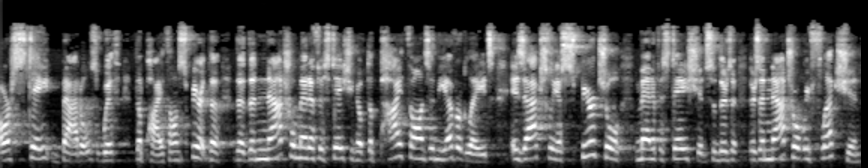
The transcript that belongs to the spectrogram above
our state battles with the python spirit. The, the, the natural manifestation of the pythons in the Everglades is actually a spiritual manifestation. So there's a, there's a natural reflection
